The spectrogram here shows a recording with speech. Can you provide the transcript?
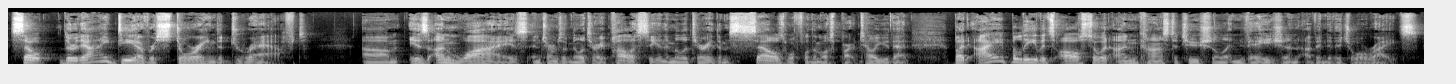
So the, the idea of restoring the draft um, is unwise in terms of military policy, and the military themselves will, for the most part, tell you that. But I believe it's also an unconstitutional invasion of individual rights.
